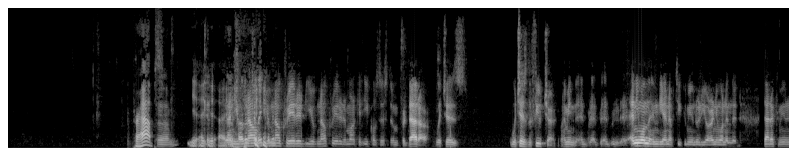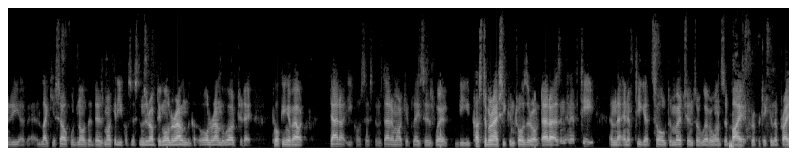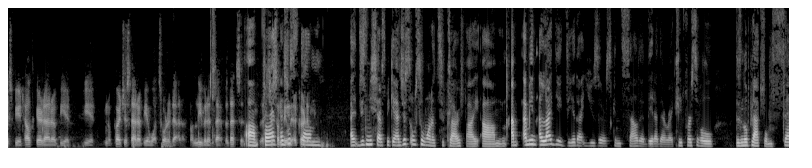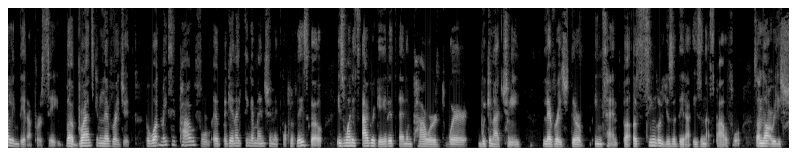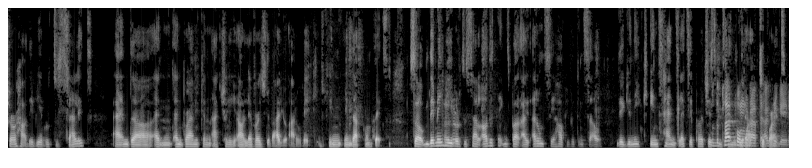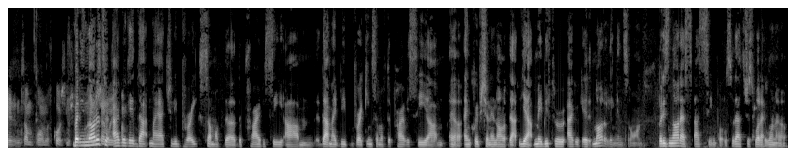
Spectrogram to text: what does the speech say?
perhaps. Um, yeah, yeah, I, and you've now you've now created you've now created a market ecosystem for data, which is which is the future. I mean, anyone in the NFT community or anyone in the data community, uh, like yourself, would know that there's market ecosystems erupting all around the, all around the world today, talking about data ecosystems, data marketplaces where the customer actually controls their own data as an NFT, and that NFT gets sold to merchants or whoever wants to buy it for a particular price, be it healthcare data, be it be it you know purchase data, be it what sort of data. I'll leave it at that. But that's, it. Um, that's for just I something that just me. um, I, this is Michelle speaking. I just also wanted to clarify. Um, I, I mean, I like the idea that users can sell their data directly. First of all, there's no platform selling data per se, but brands can leverage it. But what makes it powerful, again, I think I mentioned it a couple of days ago, is when it's aggregated and empowered, where we can actually leverage their intent. But a single user data isn't as powerful, so I'm not really sure how they'd be able to sell it and uh, and and brand can actually uh, leverage the value out of it in in that context. So they may be able to sell other things, but I, I don't see how people can sell the unique intent. Let's say purchase Well, the platform would have to to aggregate it in some form, of course. Michelle. But in I order to where you're coming aggregate that might actually break some of the, the privacy, um, that might be breaking some of the privacy um, uh, encryption and all of that. Yeah, maybe through aggregated modeling and so on. But it's not as, as simple. So that's just what I wanna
